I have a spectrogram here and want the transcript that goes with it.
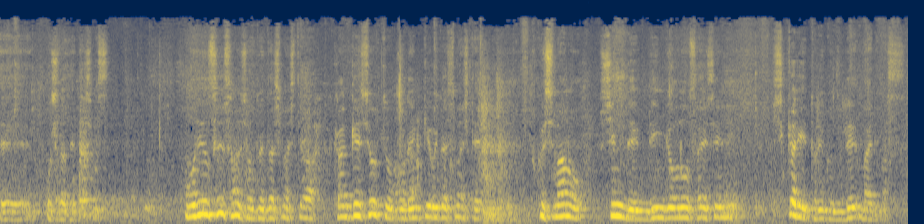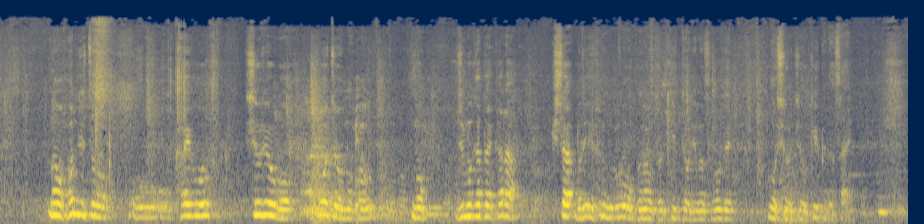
えーお知らせいたします。農林水産省といたしましては、関係省庁と連携をいたしまして、福島の森林林業の再生にしっかり取り組んでまいります。なお、本日の会合終了後、校長の方の事務方から記者ブリーフィングを行うと聞いておりますので、ご承知おきください。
